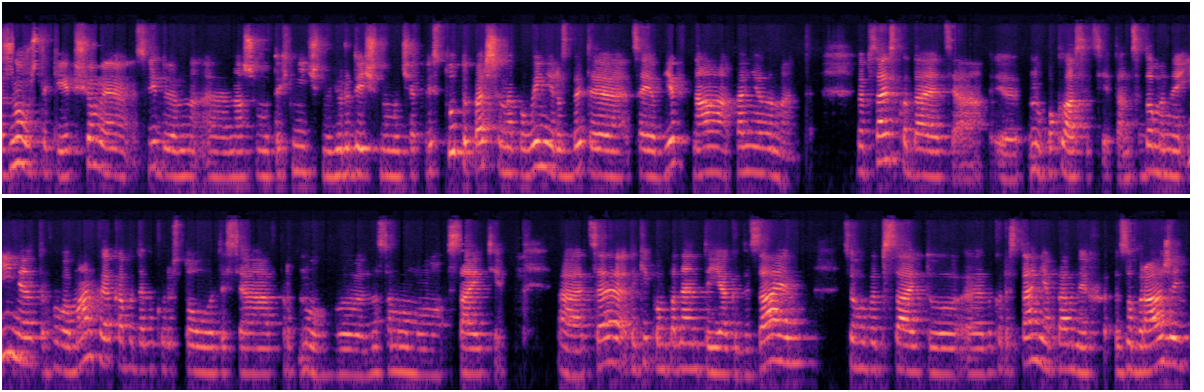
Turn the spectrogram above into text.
знову ж таки, якщо ми слідуємо нашому технічно-юридичному чек-лісту, то перше ми повинні розбити цей об'єкт на певні елементи. Веб-сайт складається ну, по класиці, там це доменне ім'я, торгова марка, яка буде використовуватися ну, на самому сайті. Це такі компоненти, як дизайн цього веб-сайту, використання певних зображень.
